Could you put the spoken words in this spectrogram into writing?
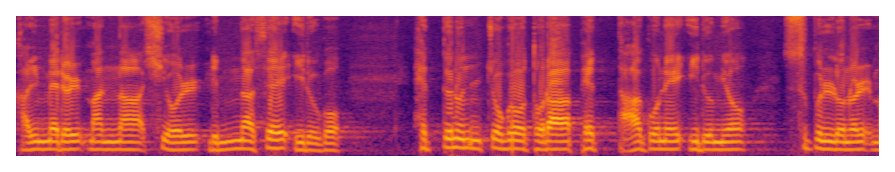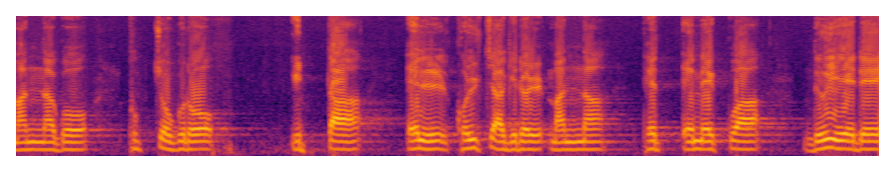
갈매를 만나 시올 림낫에 이르고 해 뜨는 쪽으로 돌아 벳 다곤에 이르며 스불론을 만나고 북쪽으로 입다 엘 골짜기를 만나 벳 에멕과 느엘에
